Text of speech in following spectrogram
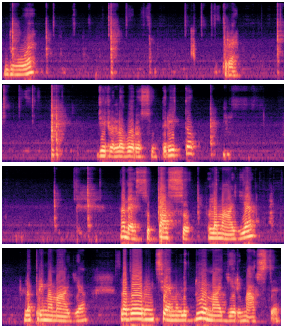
2 3 giro il lavoro sul dritto. Adesso passo la maglia la prima maglia. Lavoro insieme alle due maglie rimaste.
